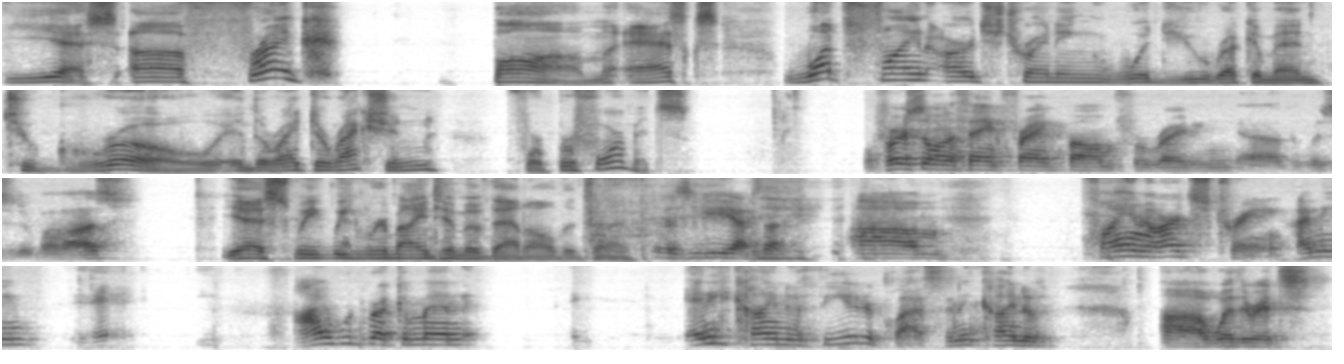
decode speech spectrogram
Yes. Uh, Frank Baum asks, what fine arts training would you recommend to grow in the right direction for performance? Well, first, I want to thank Frank Baum for writing uh, "The Wizard of Oz." Yes, we, we remind him of that all the time. Yes. Um, fine arts training. I mean, eh, I would recommend any kind of theater class, any kind of, uh, whether it's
